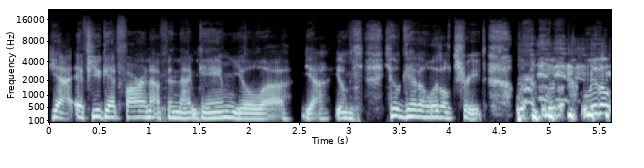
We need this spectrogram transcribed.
yeah, if you get far enough in that game, you'll uh yeah, you'll you'll get a little treat. Little little,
